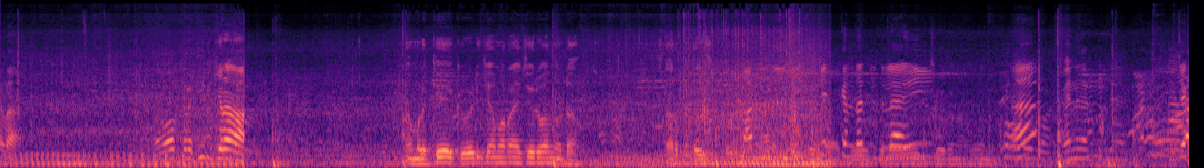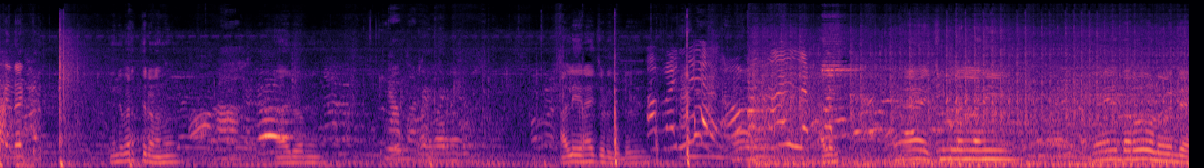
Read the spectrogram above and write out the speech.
എടാ നോക്കടാ ചിരിക്കടാ. നമ്മൾ കേക്ക് മേടിക്കാൻ പറഞ്ഞ വന്നു കേട്ടോ സർപ്രൈസ് നിന്റെ ബർത്ത്ഡേ ആര് പറഞ്ഞു? അളിയനെ അയച്ചു കൊടുക്കട്ടെ നീ. തറുള്ളൂ എന്റെ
